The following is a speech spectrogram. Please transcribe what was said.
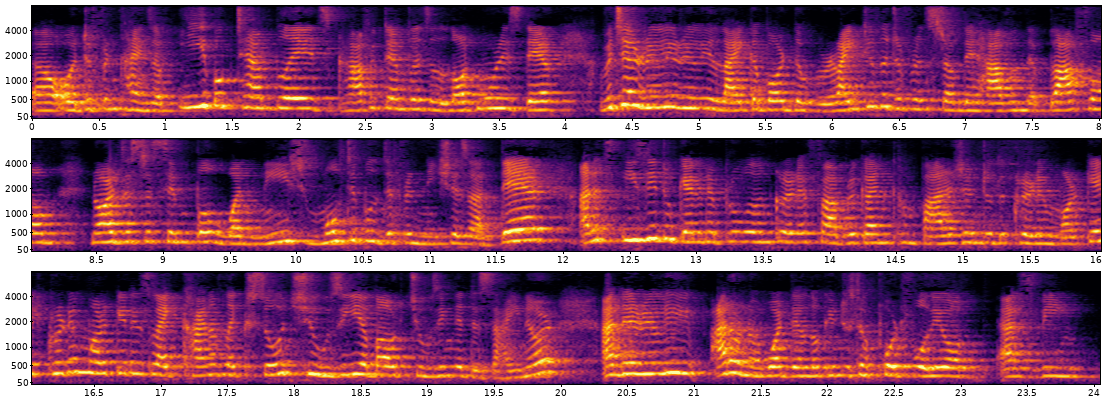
uh, or different kinds of ebook templates, graphic templates, a lot more is there, which I really, really like about the variety of the different stuff they have on the platform. Not just a simple one niche, multiple different niches are there, and it's easy to get an approval on Creative Fabrica in comparison to the creative market. Creative market is like kind of like so choosy about choosing the designer, and they really, I don't know what they're looking to the portfolio of as being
